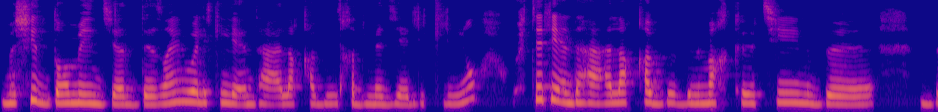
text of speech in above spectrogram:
ماشي ال domaine ديال ال design ولكن اللي عندها علاقة بالخدمة ديال les clients وحتى اللي عندها علاقة بال marketing ب, ب...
